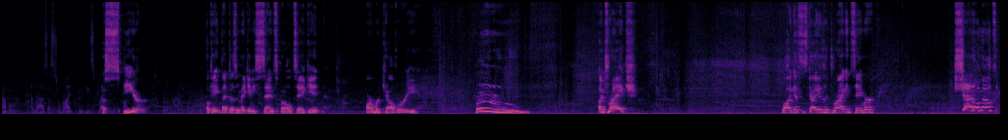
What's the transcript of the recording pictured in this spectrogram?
Cavalry allows us to ride through these A spear? Okay, that doesn't make any sense, but I'll take it. Armored cavalry. Boom! A drake! Well, I guess this guy is a dragon tamer. Shadow Mountain!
